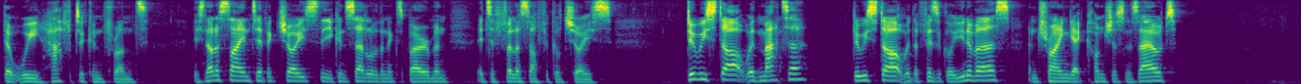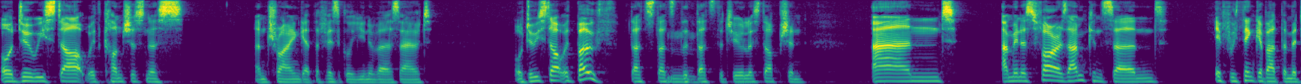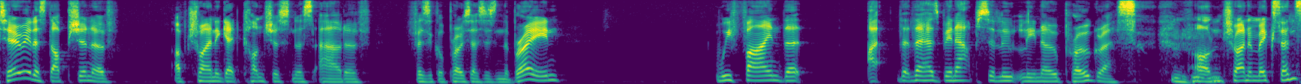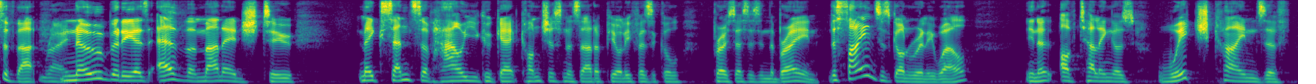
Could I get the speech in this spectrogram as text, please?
that we have to confront. It's not a scientific choice that you can settle with an experiment, it's a philosophical choice. Do we start with matter? Do we start with the physical universe and try and get consciousness out? Or do we start with consciousness and try and get the physical universe out? Or do we start with both? That's that's the mm. that's the dualist option. And I mean, as far as I'm concerned, if we think about the materialist option of of trying to get consciousness out of physical processes in the brain, we find that I, that there has been absolutely no progress mm-hmm. on trying to make sense of that. Right. Nobody has ever managed to make sense of how you could get consciousness out of purely physical processes in the brain. The science has gone really well, you know, of telling us which kinds of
